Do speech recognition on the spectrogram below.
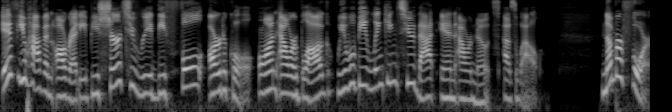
If you haven't already, be sure to read the full article on our blog. We will be linking to that in our notes as well. Number four,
